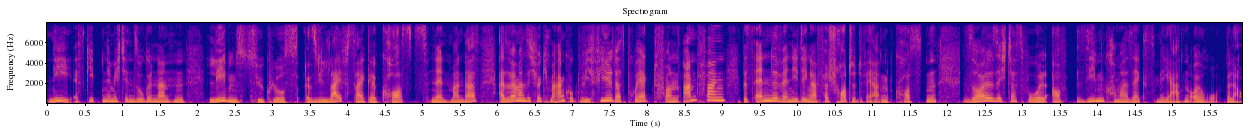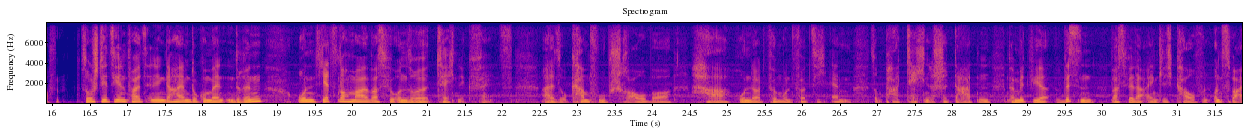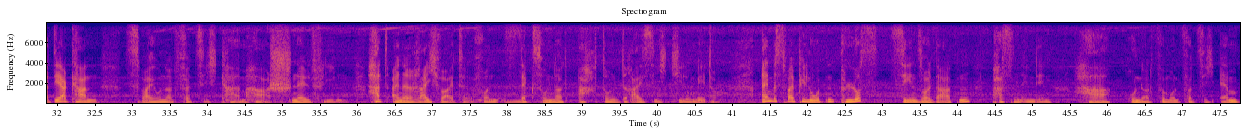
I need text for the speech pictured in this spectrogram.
Nee, es gibt nämlich den sogenannten Lebenszyklus, also die Lifecycle Costs nennt man das. Also wenn man sich wirklich mal anguckt, wie viel das Projekt von Anfang bis Ende, wenn die Dinger verschrottet werden, kosten, soll sich das wohl auf 7,6 Milliarden Euro belaufen. So steht es jedenfalls in den geheimen Dokumenten drin. Und jetzt noch mal was für unsere Technikfans. Also Kampfhubschrauber H145M, so ein paar technische Daten, damit wir wissen, was wir da eigentlich kaufen. Und zwar, der kann 240 km/h schnell fliegen, hat eine Reichweite von 638 Kilometer. Ein bis zwei Piloten plus zehn Soldaten passen in den H145M 145M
